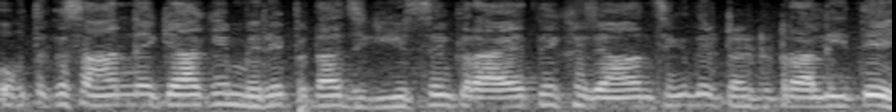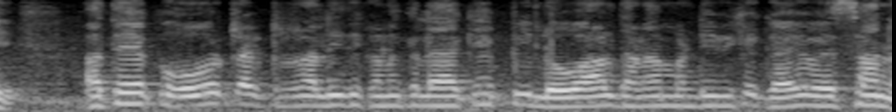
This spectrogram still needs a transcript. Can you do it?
ਉਕਤ ਕਿਸਾਨ ਨੇ ਕਿਹਾ ਕਿ ਮੇਰੇ ਪਿਤਾ ਜਗੀਰ ਸਿੰਘ ਕਿਰਾਏ ਤੇ ਖਜਾਨ ਸਿੰਘ ਦੇ ਟਰੈਕਟਰ ਟਰਾਲੀ ਤੇ ਅਤੇ ਇੱਕ ਹੋਰ ਟਰੈਕਟਰ ਟਰਾਲੀ ਦੀ ਕਣਕ ਲੈ ਕੇ ਭੀਲੋਵਾਲ ਦਾਣਾ ਮੰਡੀ ਵਿਖੇ ਗਏ ਹੋਏ ਸਨ।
